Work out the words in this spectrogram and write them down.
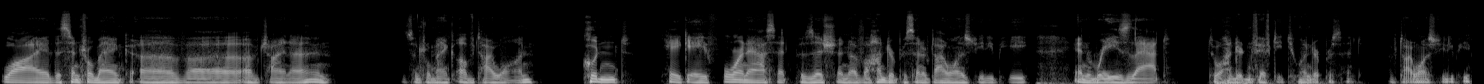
why the central bank of uh, of China and the central bank of Taiwan couldn't take a foreign asset position of 100% of Taiwan's GDP and raise that to 150, 200% of Taiwan's GDP.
